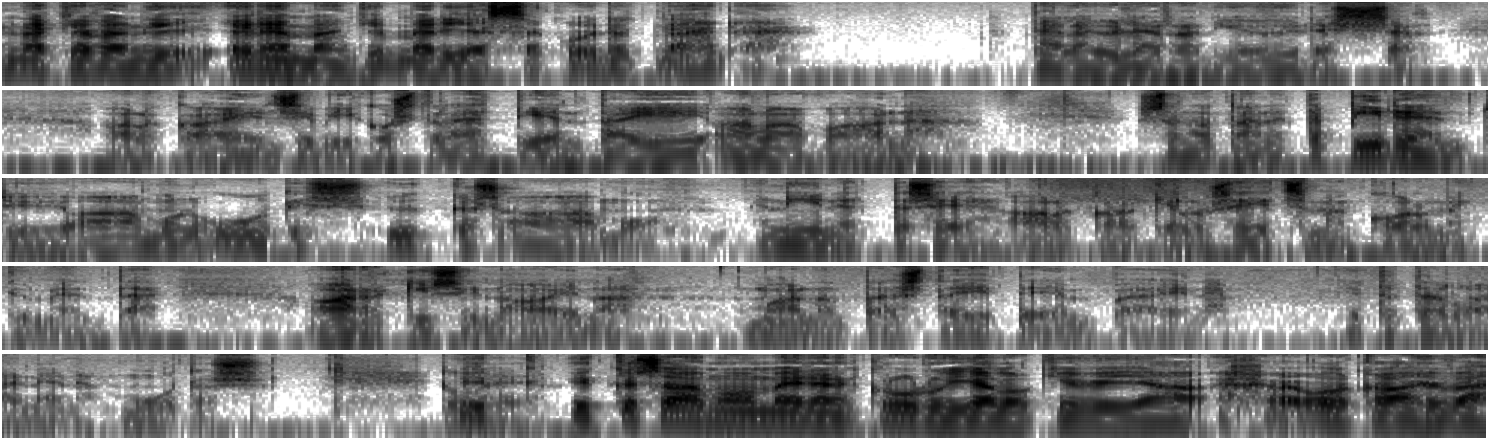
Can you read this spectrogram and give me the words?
näkeväni enemmänkin mediassa kuin nyt nähdään. Täällä Yle Radio yhdessä alkaa ensi viikosta lähtien, tai ei ala, vaan sanotaan, että pidentyy aamun uutis ykkösaamu niin, että se alkaa kello 7.30 arkisin aina maanantaista eteenpäin, että tällainen muutos tulee. Y- ykkösaamu on meidän kruudun jalokivi ja olkaa hyvä,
